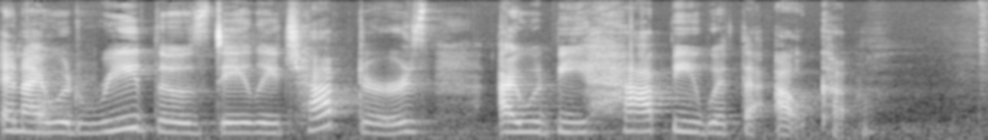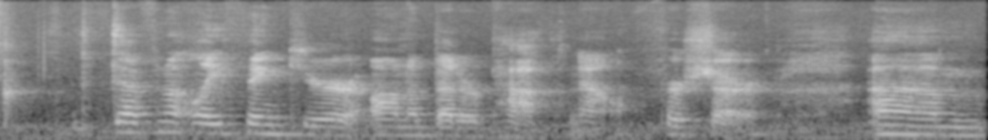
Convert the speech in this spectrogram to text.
and I would read those daily chapters, I would be happy with the outcome. Definitely think you're on a better path now, for sure. Um,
